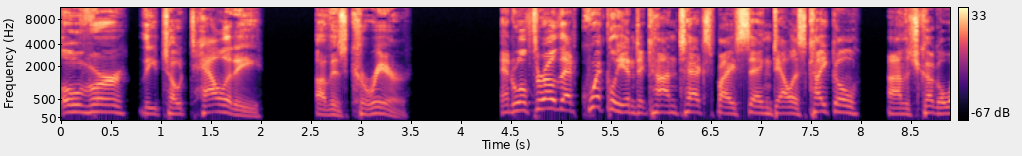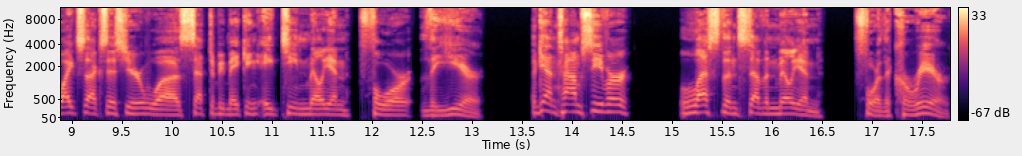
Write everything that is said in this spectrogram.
over the totality of his career. And we'll throw that quickly into context by saying Dallas Keuchel on the Chicago White Sox this year was set to be making 18 million for the year. Again, Tom Seaver less than 7 million for the career.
